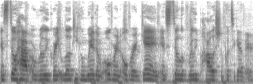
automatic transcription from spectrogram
and still have a really great look. You can wear them over and over again and still look really polished and put together.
